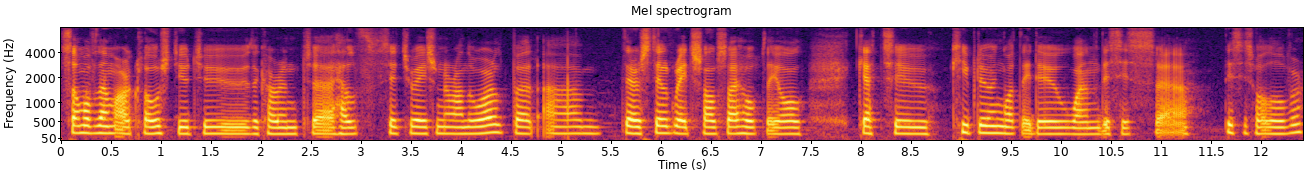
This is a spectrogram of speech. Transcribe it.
some of them are closed due to the current uh, health situation around the world, but um, they're still great shops. So I hope they all get to keep doing what they do when this is uh, this is all over.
